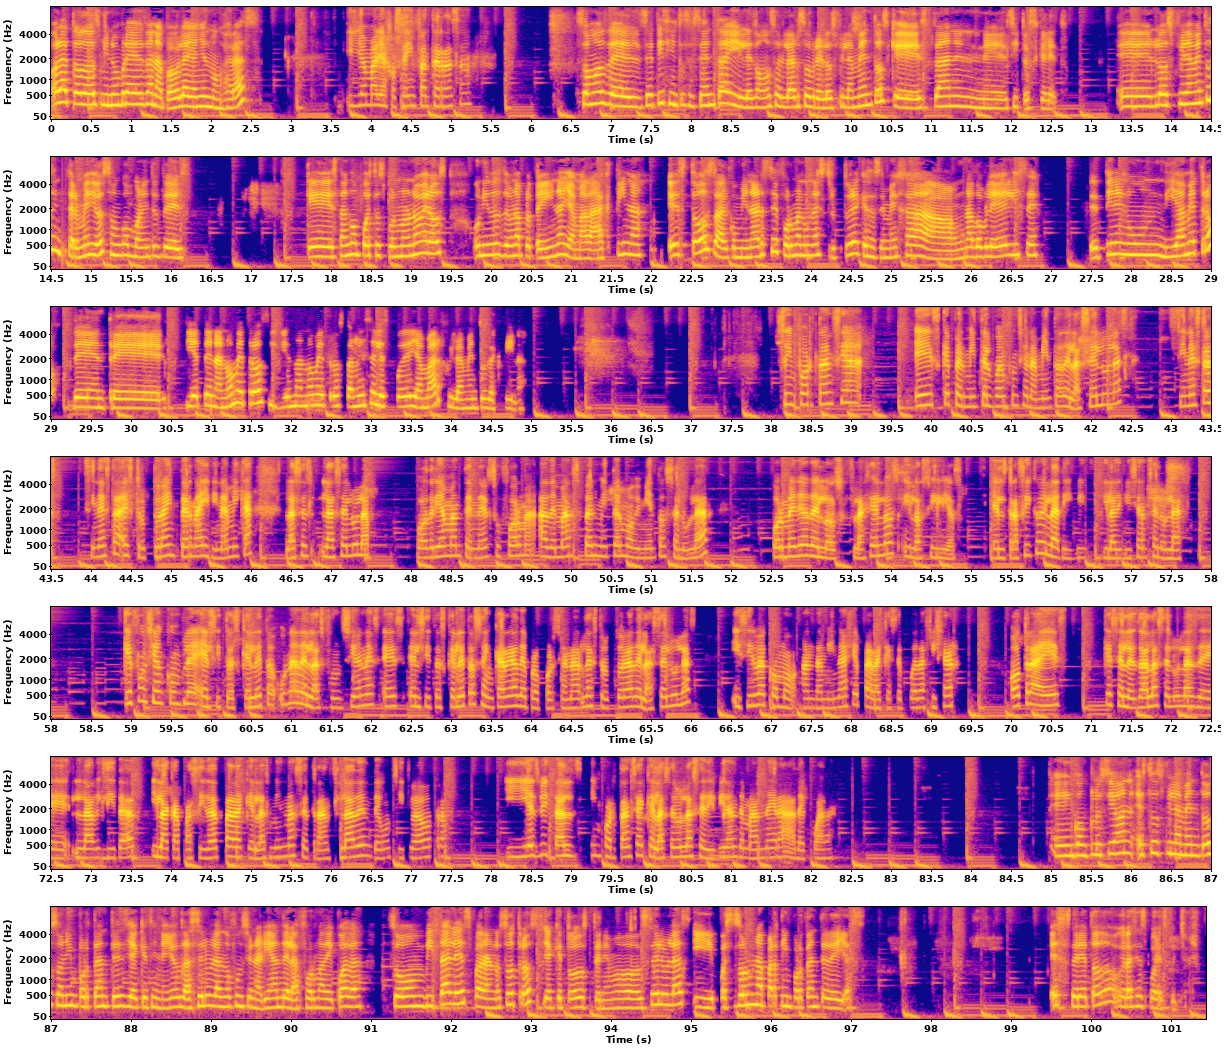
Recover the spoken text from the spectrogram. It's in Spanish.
Hola a todos, mi nombre es Dana Paola Yáñez Monjaras. Y yo María José Infante Raza. Somos del CETI 160 y les vamos a hablar sobre los filamentos que están en el citoesqueleto. Eh, los filamentos intermedios son componentes del que están compuestos por monómeros unidos de una proteína llamada actina. Estos, al combinarse, forman una estructura que se asemeja a una doble hélice. Eh, tienen un diámetro de entre 7 nanómetros y 10 nanómetros. También se les puede llamar filamentos de actina. Su importancia es que permite el buen funcionamiento de las células. Sin esta, estructura interna y dinámica, la, la célula podría mantener su forma. Además, permite el movimiento celular por medio de los flagelos y los cilios, el tráfico y la, división celular. ¿Qué función cumple el citoesqueleto? Una de las funciones es el citoesqueleto se encarga de proporcionar la estructura de las células y sirve como andaminaje para que se pueda fijar. Otra es que se les da a las células de la habilidad y la capacidad para que las mismas se trasladen de un sitio a otro y es vital importancia que las células se dividan de manera adecuada. En conclusión, estos filamentos son importantes ya que sin ellos las células no funcionarían de la forma adecuada. Son vitales para nosotros ya que todos tenemos células y pues son una parte importante de ellas. Eso sería todo. Gracias por escuchar.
